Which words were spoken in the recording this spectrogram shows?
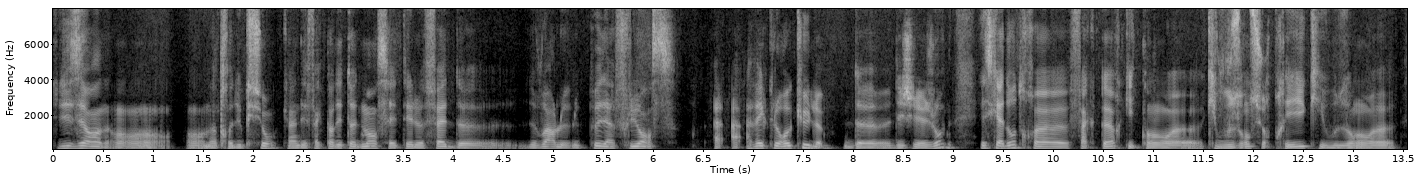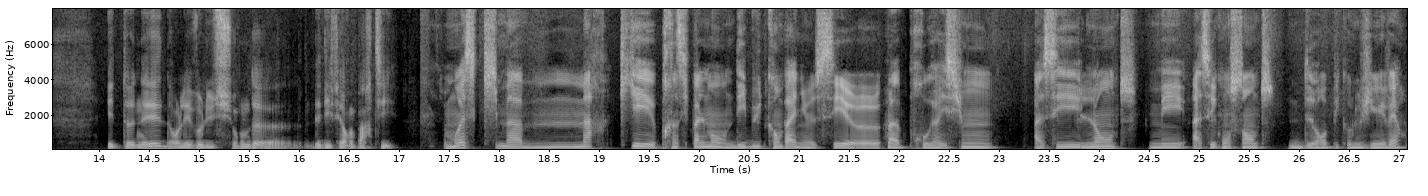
Tu disais en, introduction qu'un des facteurs d'étonnement, c'était le fait de, voir le, peu d'influence avec le recul des Gilets jaunes. Est-ce qu'il y a d'autres euh, facteurs qui, euh, qui vous ont surpris, qui vous ont euh, étonné dans l'évolution des différents partis? Moi, ce qui m'a marqué principalement en début de campagne, c'est la progression assez lente mais assez constante d'Europe Écologie et Verts.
